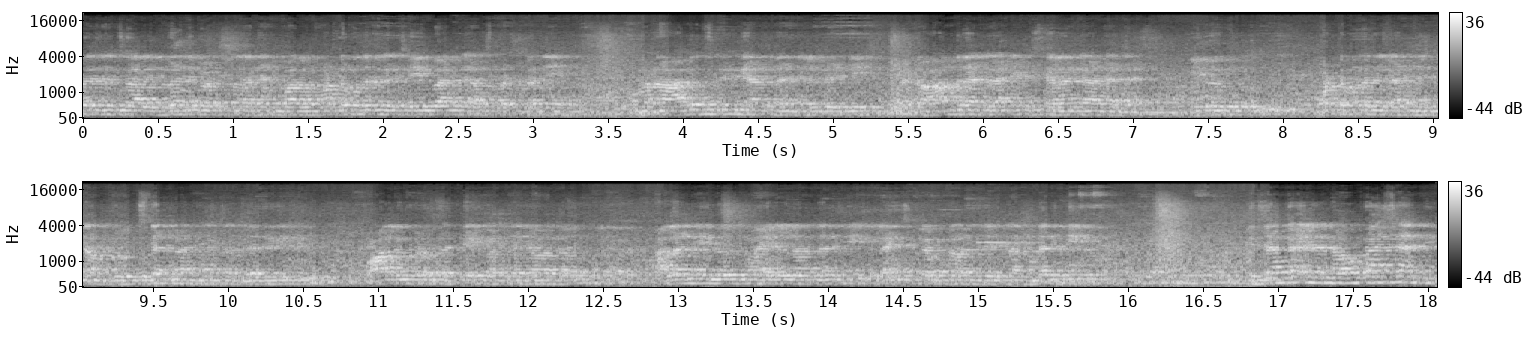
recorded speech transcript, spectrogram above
ప్రజలు చాలా ఇబ్బంది పడుతున్నారని వాళ్ళ మొట్టమొదటిగా చేయబాలి హాస్పిటల్ అని మన ఆరోగ్యశ్రీని అంతా నిలబెట్టి అటు ఆంధ్ర కానీ తెలంగాణ కానీ ఈరోజు మొట్టమొదటిగా అందించినప్పుడు ఉచితంగా అందించడం జరిగింది. వాళ్ళు కూడా ప్రత్యేక ధన్యవాదాలు. అలానే ఈరోజు మహిళలందరికీ లైన్స్ క్లబ్ అందరికీ నిజంగా ఇలాంటి అవకాశాన్ని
